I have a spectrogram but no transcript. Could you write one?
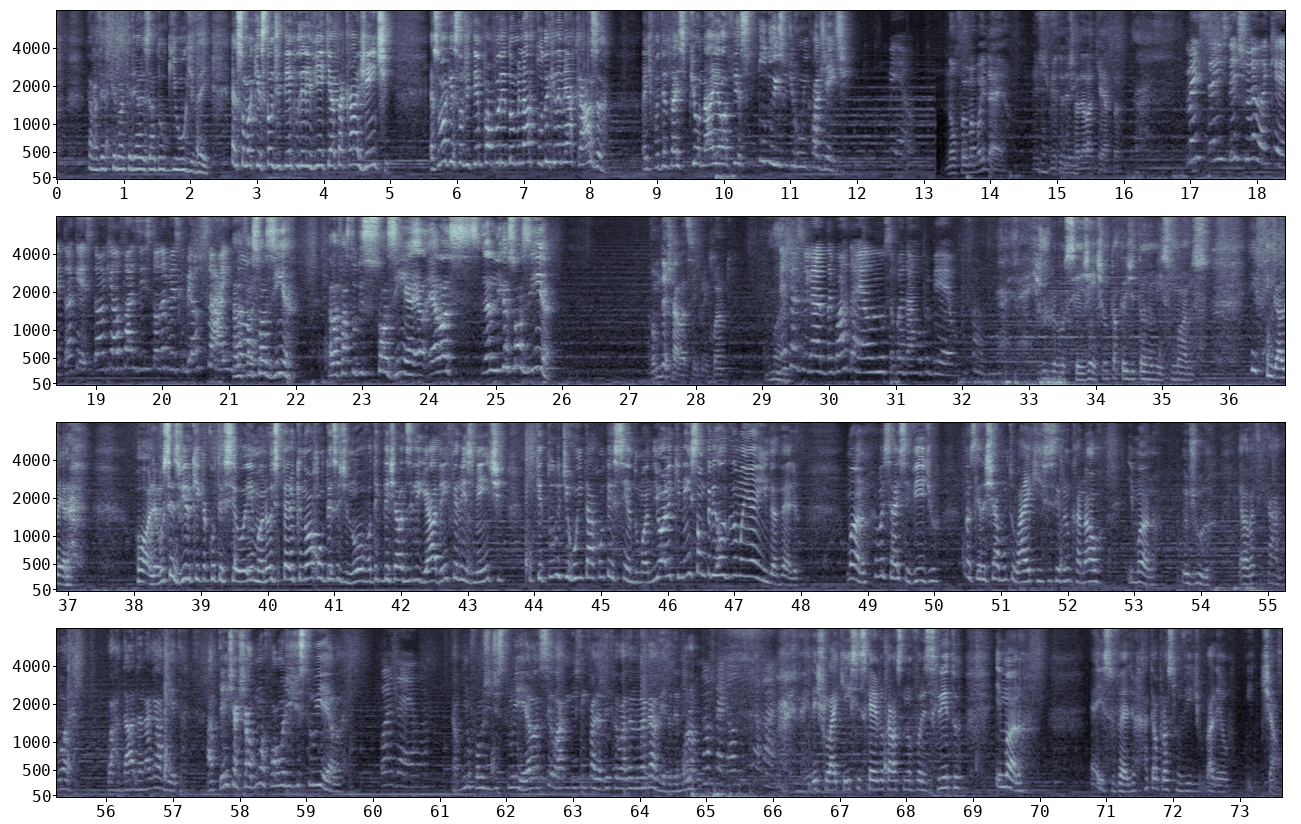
ela deve ter materializado o Gyug, velho. É só uma questão de tempo dele vir aqui atacar a gente. É só uma questão de tempo pra poder dominar tudo aqui na minha casa. A gente foi tentar espionar e ela fez tudo isso de ruim com a gente. Biel. Não foi uma boa ideia. A gente devia ter deixado ela quieta. Mas a gente deixou ela quieta. A questão é que ela faz isso toda vez que o Biel sai. Então... Ela faz sozinha. Ela faz tudo isso sozinha. Ela, ela, ela liga sozinha. Vamos deixar ela assim por enquanto? Mano, Deixa ela desligada, guarda ela no seu guarda-roupa, Biel, por favor. eu juro pra vocês, gente, eu não tô acreditando nisso, manos. Enfim, galera. Olha, vocês viram o que, que aconteceu aí, mano? Eu espero que não aconteça de novo. Vou ter que deixar ela desligada, infelizmente. Porque tudo de ruim tá acontecendo, mano. E olha que nem são 3 horas da manhã ainda, velho. Mano, eu vou encerrar esse vídeo. Não esqueça de deixar muito like, se inscrever no canal. E, mano, eu juro, ela vai ficar agora guardada na gaveta. Até a gente achar alguma forma de destruir ela. Guarda ela. Alguma forma de destruir ela, sei lá o que a gente tem que fazer. Ela tem que ficar guardando na gaveta, demorou? Não pega do trabalho. Deixa o like aí, se inscreve no canal se não for inscrito. E, mano, é isso, velho. Até o próximo vídeo. Valeu e tchau.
